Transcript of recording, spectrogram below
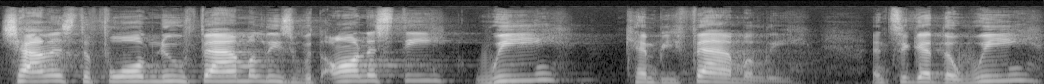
challenge to form new families with honesty, we can be family. And together we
